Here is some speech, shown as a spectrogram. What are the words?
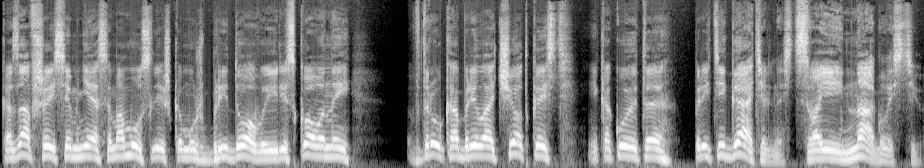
казавшаяся мне самому слишком уж бредовой и рискованной, вдруг обрела четкость и какую-то притягательность своей наглостью.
